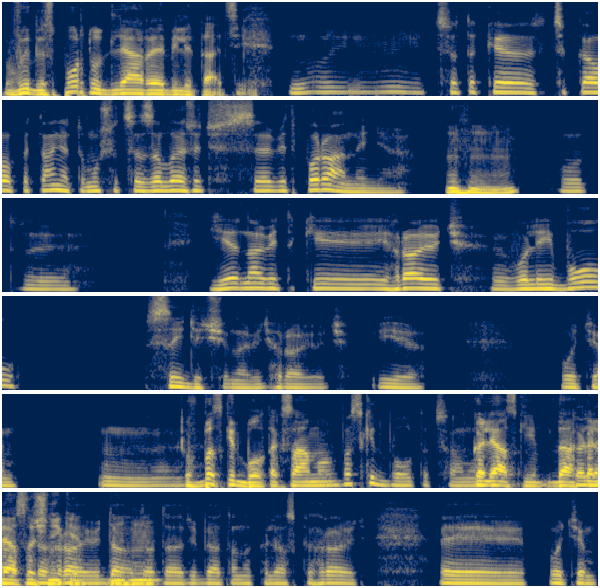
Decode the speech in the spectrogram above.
види спорту для реабілітації? Ну, це таке цікаве питання, тому що це залежить все від поранення. Угу. От, е, є навіть такі, грають в волейбол, сидячи навіть грають. Є. Потім В баскетбол так в само. баскетбол так само. Коляски, да, Коляска колясочники. грають, да, Мгм. да, да, ребята на колясках грають. Е, потім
